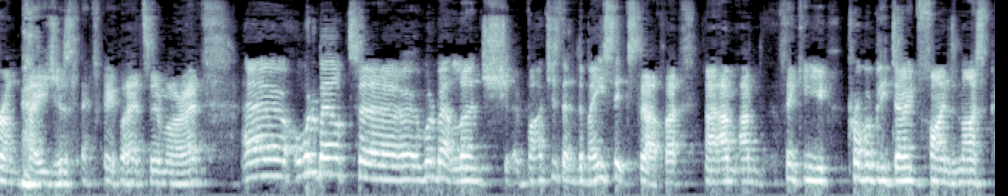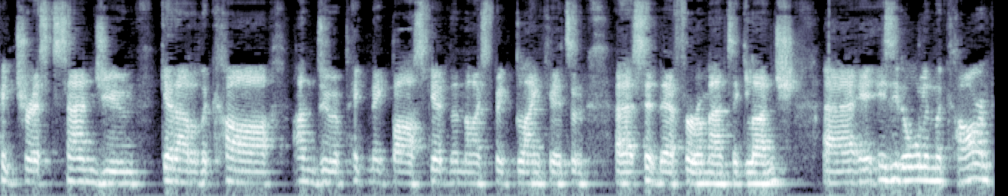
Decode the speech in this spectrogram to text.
front pages everywhere tomorrow. Uh, what about uh, what about lunch? But just the, the basic stuff. Uh, I'm, I'm, thinking you probably don't find a nice picturesque sand dune, get out of the car, undo a picnic basket and a nice big blanket, and uh, sit there for romantic lunch. Uh, is it all in the car? And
